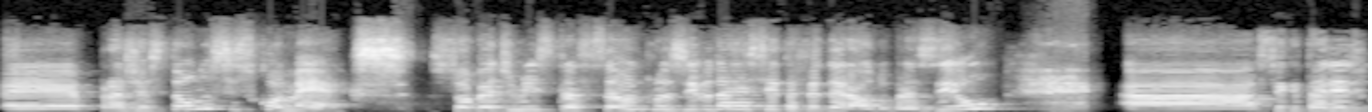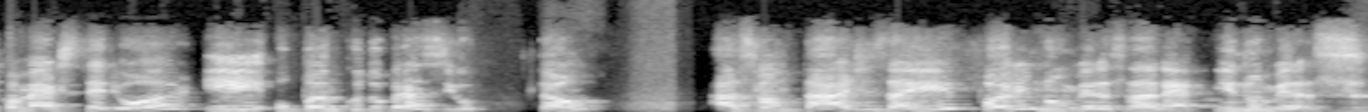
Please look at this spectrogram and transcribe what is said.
é, para a gestão do Ciscomex, sob a administração, inclusive, da Receita Federal do Brasil, a Secretaria de Comércio Exterior e o Banco do Brasil. Então, as vantagens aí foram inúmeras, né? Inúmeras.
